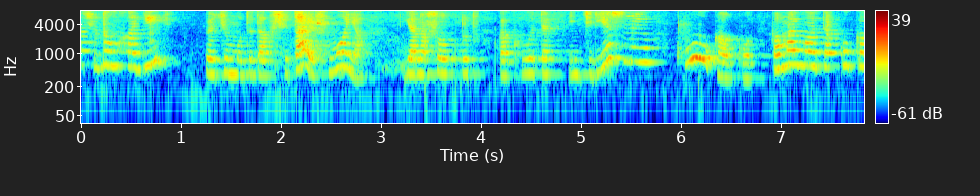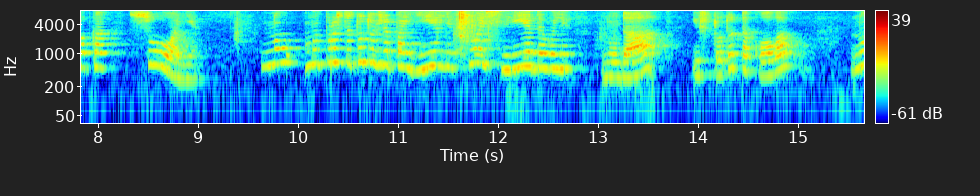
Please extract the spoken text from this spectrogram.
отсюда уходить? Почему ты так считаешь, Моня? Я нашел тут какую-то интересную куколку. По-моему, это куколка Сони. Ну, мы просто тут уже поели, все исследовали. Ну да, и что тут такого? Ну,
